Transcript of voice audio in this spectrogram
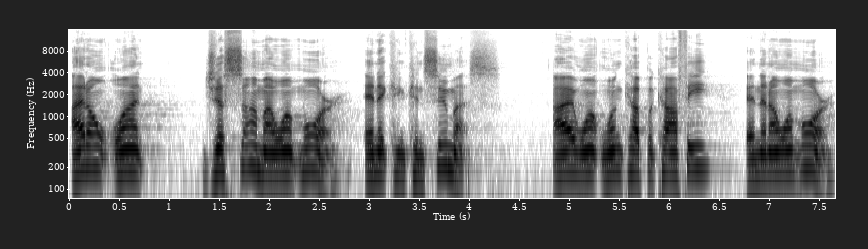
I don't want just some, I want more. And it can consume us. I want one cup of coffee and then I want more.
